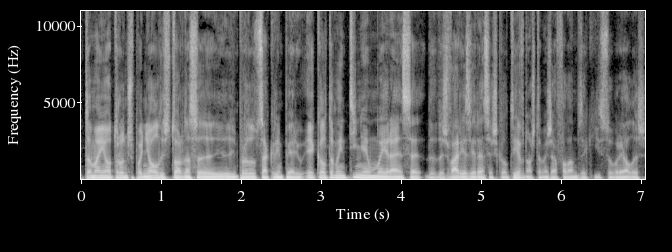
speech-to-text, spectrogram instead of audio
também ao trono espanhol e se torna-se eh, imperador do Sacro Império. É que ele também tinha uma herança, de- das várias heranças que ele teve, nós também já falámos aqui sobre elas,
